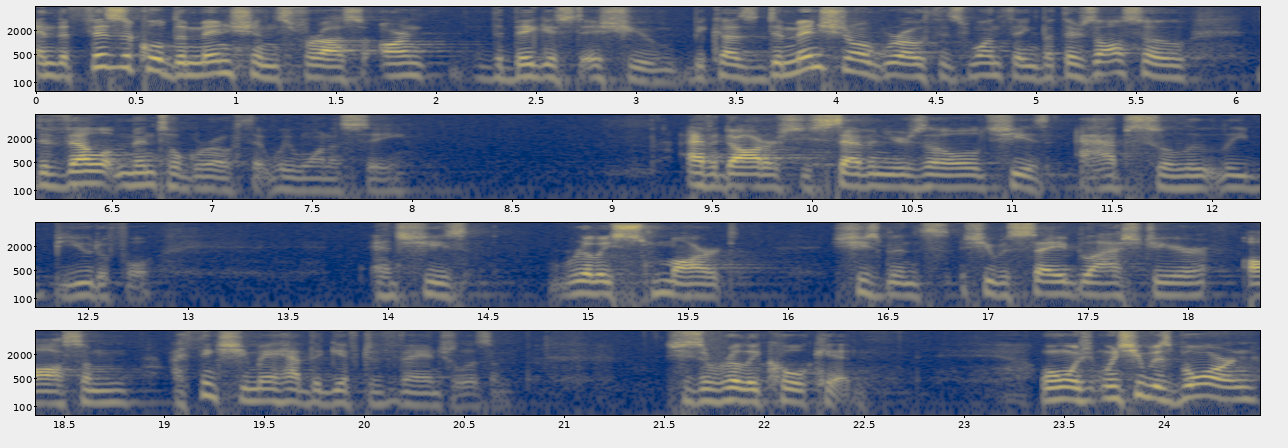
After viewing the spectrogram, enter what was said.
And the physical dimensions for us aren't the biggest issue because dimensional growth is one thing, but there's also developmental growth that we want to see. I have a daughter, she's seven years old. She is absolutely beautiful. And she's really smart. She's been, she was saved last year. Awesome. I think she may have the gift of evangelism. She's a really cool kid. When, when she was born,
